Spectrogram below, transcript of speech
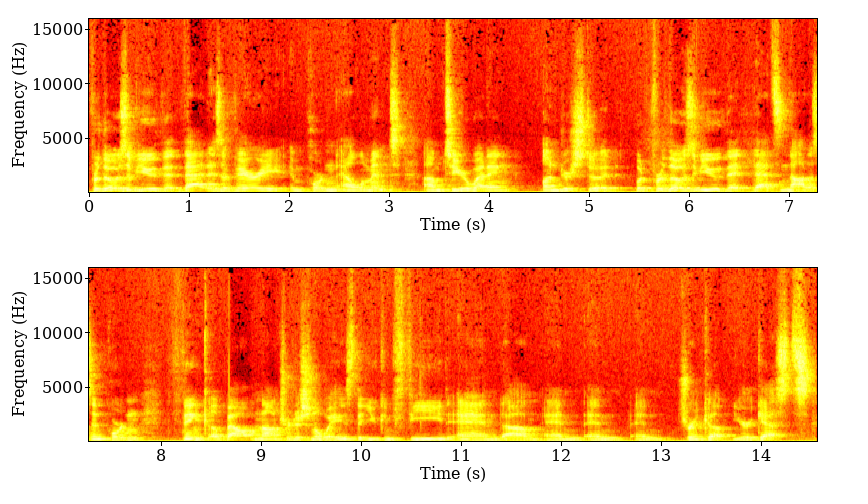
for those of you that that is a very important element um, to your wedding, understood. But for those of you that that's not as important, think about non-traditional ways that you can feed and um, and and and drink up your guests.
